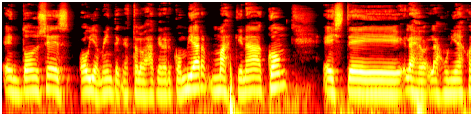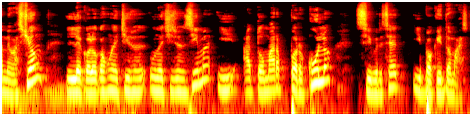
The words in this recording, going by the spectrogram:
Entonces, obviamente que esto lo vas a querer cambiar más que nada con este, las, unidades con evasión. Le colocas un hechizo, un hechizo encima y a tomar por culo, Cyberset y poquito más.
